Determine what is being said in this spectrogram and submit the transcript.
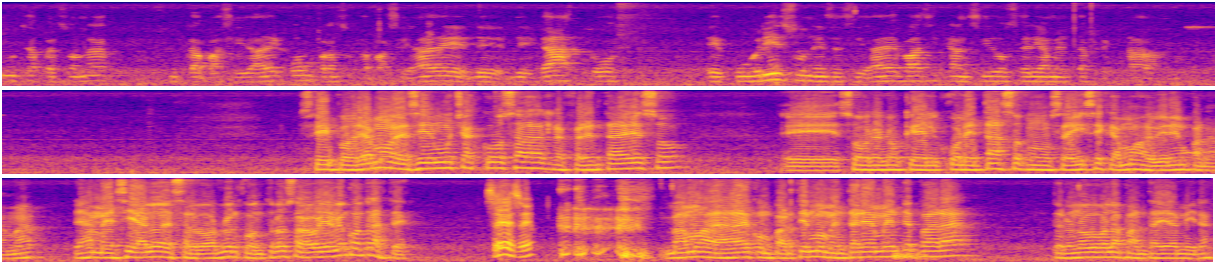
muchas personas, su capacidad de compra, su capacidad de, de, gastos, de cubrir sus necesidades básicas han sido seriamente afectadas. Sí, podríamos decir muchas cosas referente a eso, eh, sobre lo que el coletazo, como se dice, que vamos a vivir en Panamá Déjame decir algo de Salvador, lo encontró. Salvador, ¿ya lo encontraste? Sí, sí. Vamos a dejar de compartir momentáneamente para... Pero no veo la pantalla, mira.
